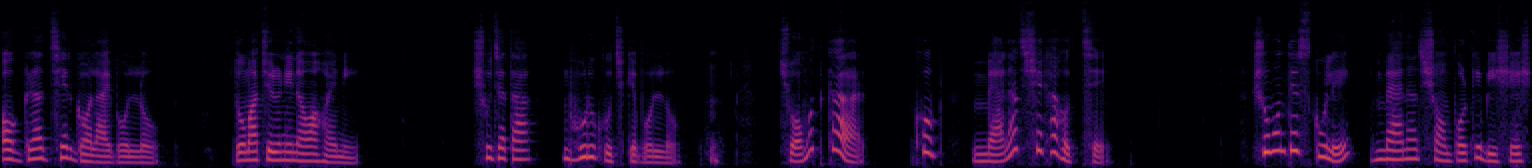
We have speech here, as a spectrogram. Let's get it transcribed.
অগ্রাহ্যের গলায় বলল তোমার চিরুনি নেওয়া হয়নি। সুজাতা ভুরু কুচকে বলল চমৎকার, খুব ম্যানাজ শেখা হচ্ছে। সুমন্তের স্কুলে ম্যানাজ সম্পর্কে বিশেষ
